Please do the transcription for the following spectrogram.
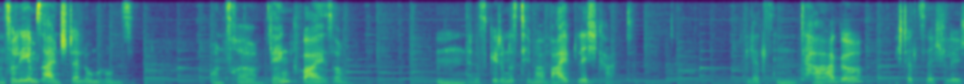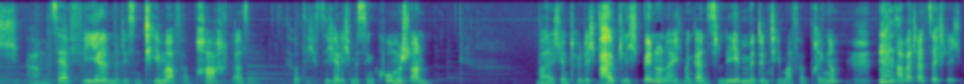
unsere Lebenseinstellung und uns, unsere Denkweise. Mm, denn es geht um das Thema Weiblichkeit. Die letzten Tage habe ich tatsächlich ähm, sehr viel mit diesem Thema verbracht. Also hört sich sicherlich ein bisschen komisch an, weil ich natürlich weiblich bin und eigentlich mein ganzes Leben mit dem Thema verbringe. Aber tatsächlich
